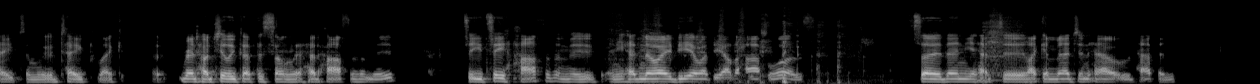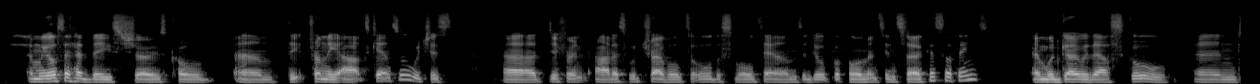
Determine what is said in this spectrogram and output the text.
tapes, and we would tape like Red Hot Chili Peppers song that had half of a move. So you'd see half of a move and you had no idea what the other half was. so then you had to like imagine how it would happen. And we also had these shows called um, the, From the Arts Council, which is uh, different artists would travel to all the small towns and do a performance in circus or things and would go with our school. And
